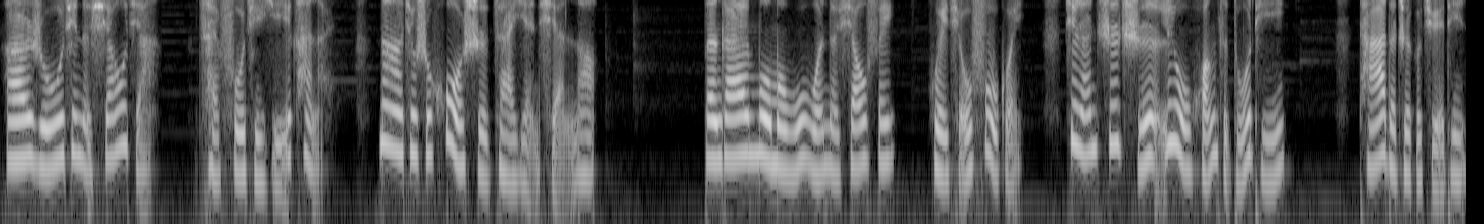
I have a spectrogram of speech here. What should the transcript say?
而如今的萧家，在傅锦仪看来，那就是祸事在眼前了。本该默默无闻的萧妃，为求富贵，竟然支持六皇子夺嫡，他的这个决定。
